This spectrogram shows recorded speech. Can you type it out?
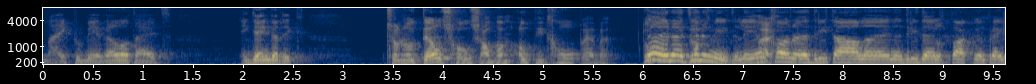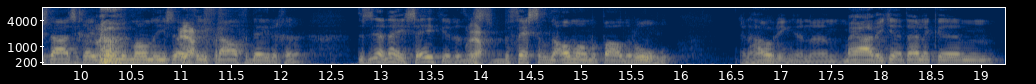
maar ik probeer wel altijd... Ik denk dat ik... Zo'n hotelschool zou dan ook niet geholpen hebben, toch? Nee, nee, natuurlijk niet. Dan leer je nee. ook gewoon uh, drie talen in een driedelig pak een presentatie geven, honderd man en jezelf ja. en je verhaal verdedigen. Dus ja, nee, zeker. Dat was, ja. bevestigde allemaal een bepaalde rol en houding. En, um, maar ja, weet je, uiteindelijk... Um,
